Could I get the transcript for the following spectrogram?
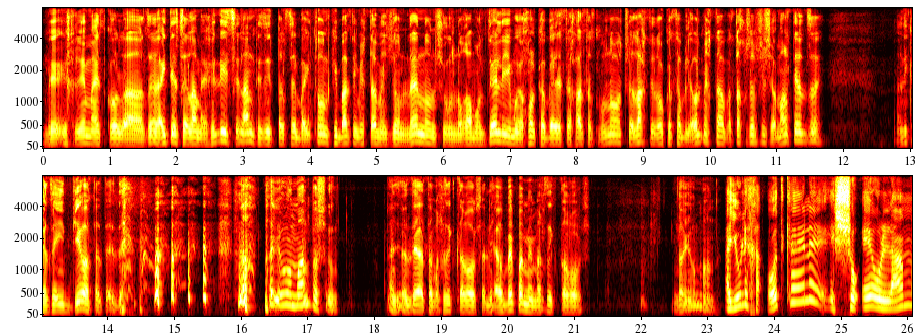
והחרימה את כל ה... זה, הייתי הצלם היחידי, צילמתי, זה התפרסם בעיתון, קיבלתי מכתב מג'ון לנון, שהוא נורא מודלי, אם הוא יכול לקבל את אחת התמונות, שלחתי לו, הוא כתב לי עוד מכתב, אתה חושב ששמרתי על זה? אני כזה אידיוט, אתה יודע. לא, לא יאומן פשוט. אני יודע, אתה מחזיק את הראש, אני הרבה פעמים מחזיק את הראש. לא יאומן. היו לך עוד כאלה? שועי עולם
